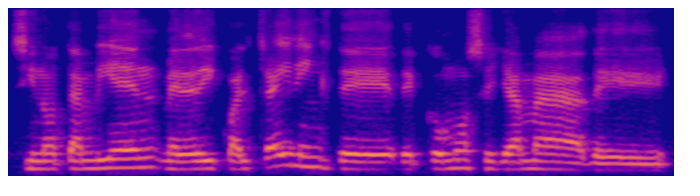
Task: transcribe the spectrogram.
sino también me dedico al trading de, de cómo se llama de,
